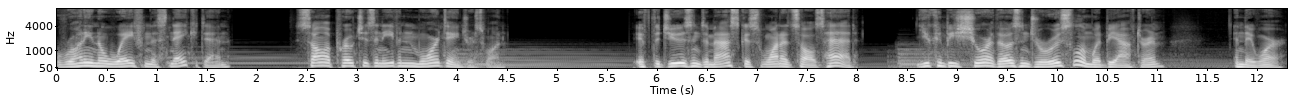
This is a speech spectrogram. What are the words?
running away from the snake den, Saul approaches an even more dangerous one. If the Jews in Damascus wanted Saul's head, you can be sure those in Jerusalem would be after him, and they were.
